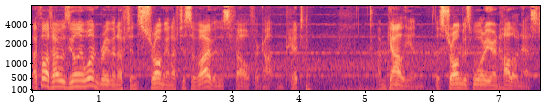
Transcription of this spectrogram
I thought I was the only one brave enough and strong enough to survive in this foul, forgotten pit. I'm Galien, the strongest warrior in Hallownest.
